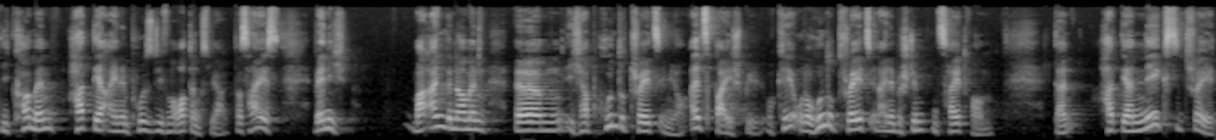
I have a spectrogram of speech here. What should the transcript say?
die kommen, hat der einen positiven Erwartungswert. Das heißt, wenn ich mal angenommen, ähm, ich habe 100 Trades im Jahr als Beispiel, okay, oder 100 Trades in einem bestimmten Zeitraum, dann hat der nächste Trade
